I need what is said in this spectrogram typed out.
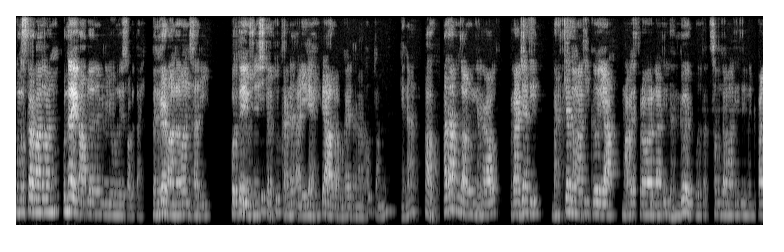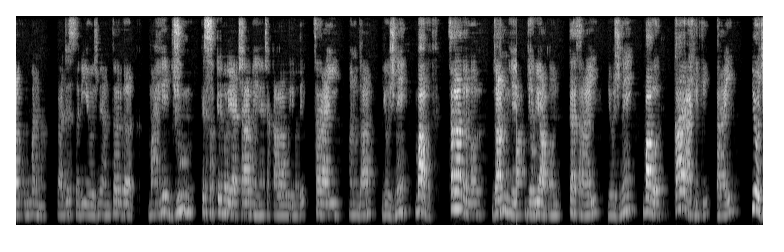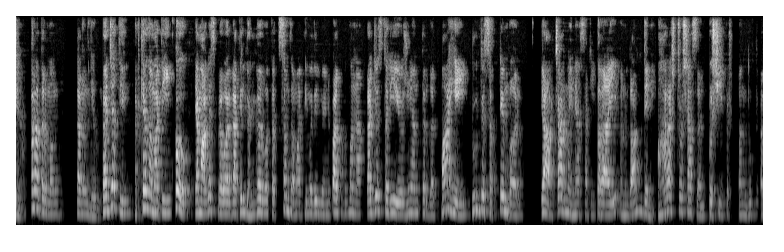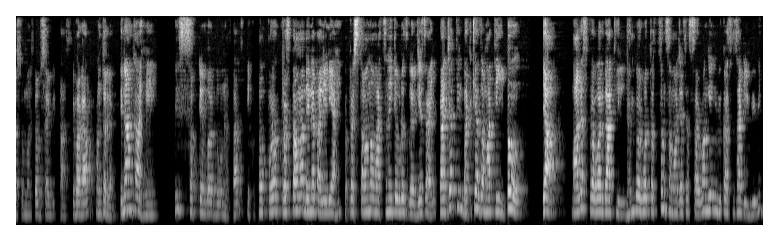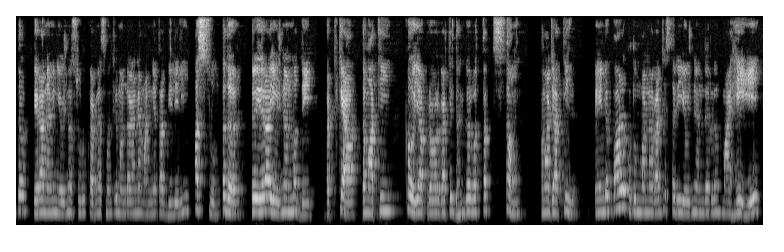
नमस्कार बांधवांनो पुन्हा एकदा आपल्या नवीन व्हिडिओमध्ये स्वागत आहे. धनगर बांधवांसाठी कोणत्या योजनेची तरतूद करण्यात आलेली आहे ते आज आपण काय करणार आहोत जाणून घेणार आहोत. आज आपण जाणून घेणार आहोत राज्यातील भटक्या जमाती क या मागास प्रवर्गातील धनगर व तत्सम जमातीतील मेंढपाळ कुटुंबांना राज्यस्तरीय योजनेअंतर्गत माहे जून ते सप्टेंबर या चार महिन्याच्या कालावधीमध्ये सराई अनुदान योजनेबाबत चला तर मग जाणून घेऊया आपण त्या सराई योजनेबाबत काय आहे ती सराई योजना. चला तर मग जाणून घेऊ. राज्यातील भटक्या जमाती व या मागास प्रवर्गातील धनगर व तत्सम जमातीमधील मेंढपाळ कुटुंबांना राज्यस्तरीय योजनेअंतर्गत माहे जून ते सप्टेंबर या चार महिन्यासाठी सराई अनुदान देणे. महाराष्ट्र शासन कृषी पशुधन दुग्ध विकास व व्यवसाय विकास दिनांक आहे वीस सप्टेंबर दोन हजार एकोणीस प्रस्तावना देण्यात आलेली आहे. प्रस्तावना वाचणे तेवढंच गरजेचं आहे. राज्यातील भटक्या जमाती व या मागास प्रवर्गातील धनगर व तत्सम समाजाच्या सर्वांगीण विकासासाठी विविध तेरा नवीन योजना सुरू करण्यास मंत्रिमंडळाने मान्यता दिलेली असून सदर तेरा योजनांमध्ये भटक्या जमाती क या प्रवर्गातील धनगर व तत्सम समाजातील मेंढपाळ कुटुंबांना राज्यस्तरीय योजनेअंतर्गत माहे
